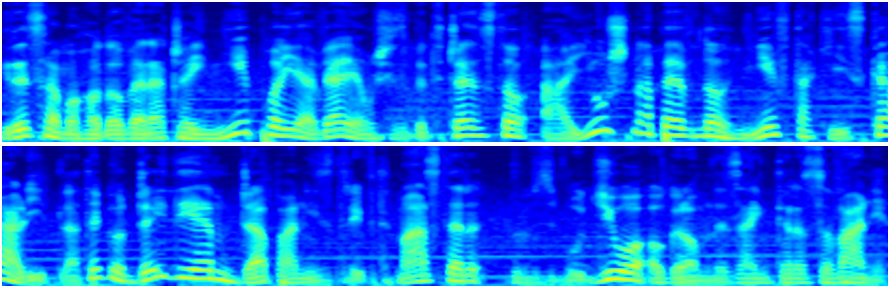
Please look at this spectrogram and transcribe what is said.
gry samochodowe raczej nie pojawiają się zbyt często, a już na pewno nie w takiej skali, dlatego JDM Japanese Drift Master wzbudziło ogromne zainteresowanie.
